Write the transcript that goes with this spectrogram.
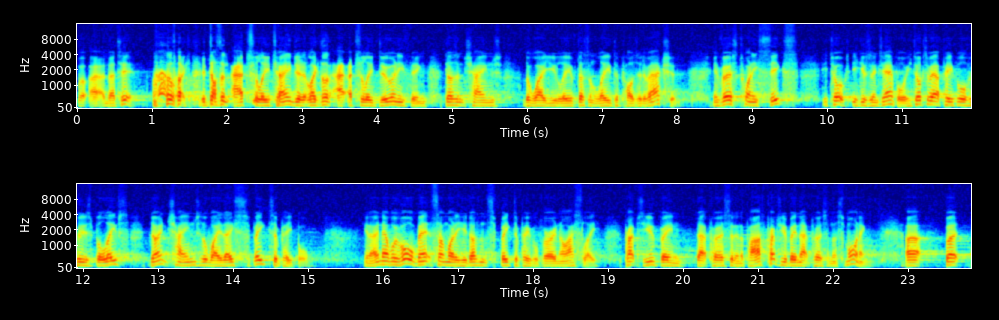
Well, and that's it. like, it doesn't actually change it. Like, doesn't actually do anything. Doesn't change the way you live. Doesn't lead to positive action. In verse 26, he, talks, he gives an example. He talks about people whose beliefs don't change the way they speak to people. You know, now we've all met somebody who doesn't speak to people very nicely. Perhaps you've been that person in the past. Perhaps you've been that person this morning. Uh, but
